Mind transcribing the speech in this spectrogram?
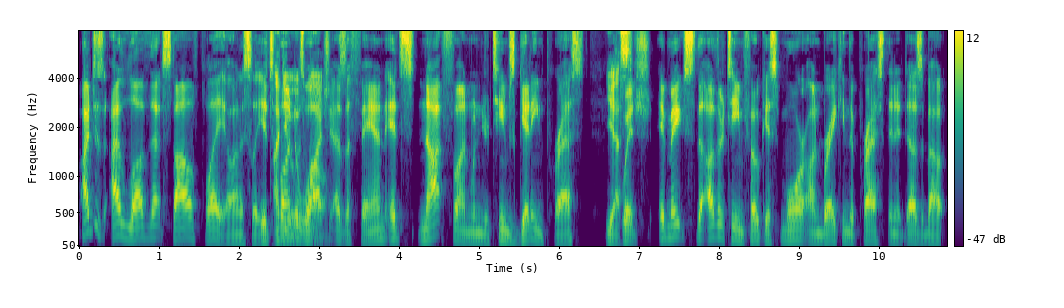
I just I love that style of play. Honestly, it's I fun to as watch well. as a fan. It's not fun when your team's getting pressed. Yes. which it makes the other team focus more on breaking the press than it does about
